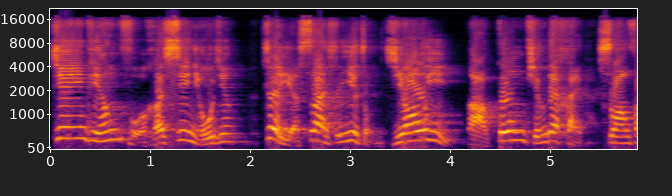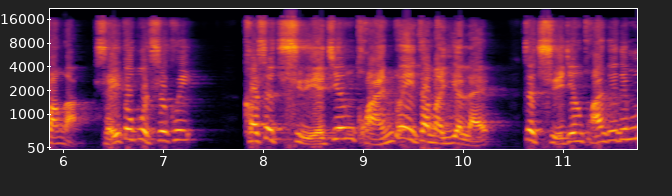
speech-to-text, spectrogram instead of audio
金平府和犀牛精，这也算是一种交易啊，公平的很，双方啊谁都不吃亏。可是取经团队这么一来。这取经团队的目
